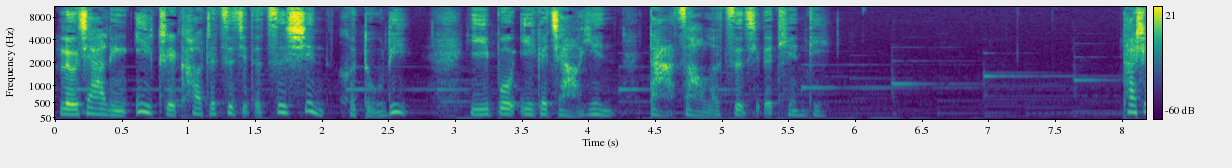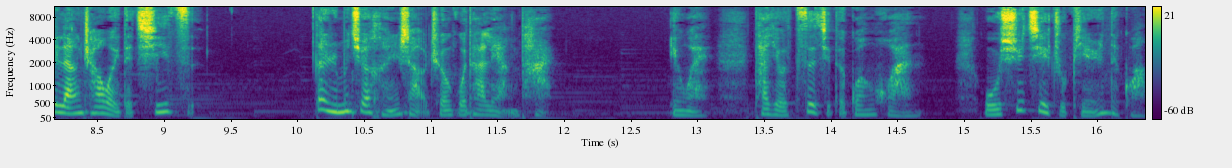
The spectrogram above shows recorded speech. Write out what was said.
刘嘉玲一直靠着自己的自信和独立，一步一个脚印打造了自己的天地。她是梁朝伟的妻子，但人们却很少称呼她梁太，因为她有自己的光环，无需借助别人的光。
